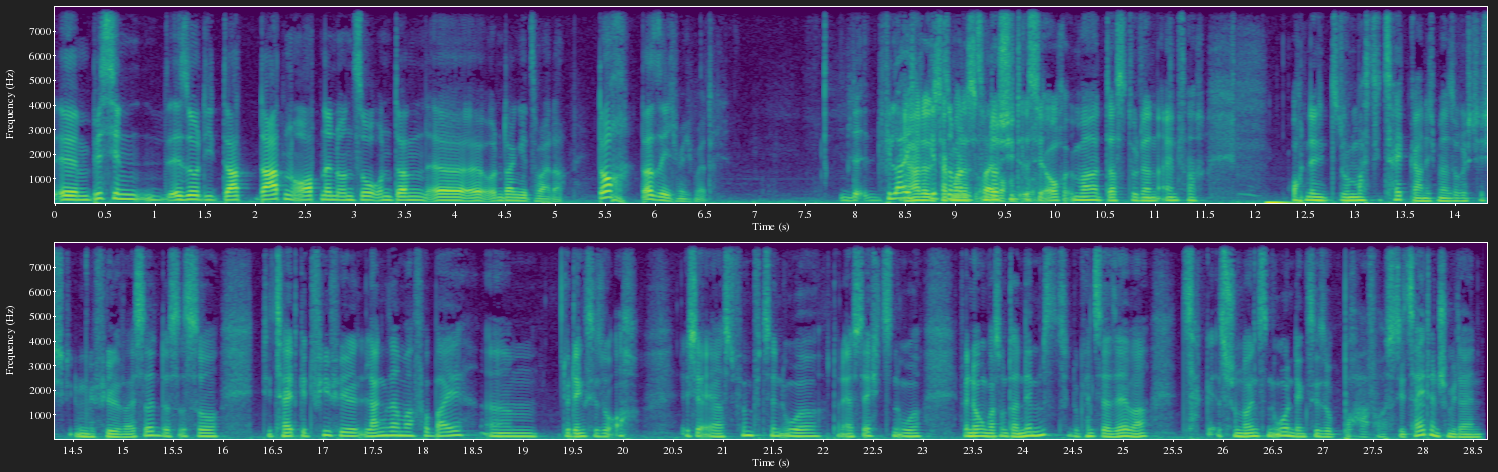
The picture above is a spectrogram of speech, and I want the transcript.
äh, ein bisschen äh, so die Dat Daten ordnen und so und dann, äh, und dann geht's weiter. Doch, da sehe ich mich mit. Vielleicht ja, ich sag mal, das Unterschied ist ja auch immer, dass du dann einfach auch ne, du machst die Zeit gar nicht mehr so richtig im Gefühl, weißt du? Das ist so, die Zeit geht viel, viel langsamer vorbei. Ähm, du denkst dir so, ach, ist ja erst 15 Uhr, dann erst 16 Uhr. Wenn du irgendwas unternimmst, du kennst ja selber, zack, ist schon 19 Uhr und denkst dir so, boah, wo ist die Zeit denn schon wieder hin?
